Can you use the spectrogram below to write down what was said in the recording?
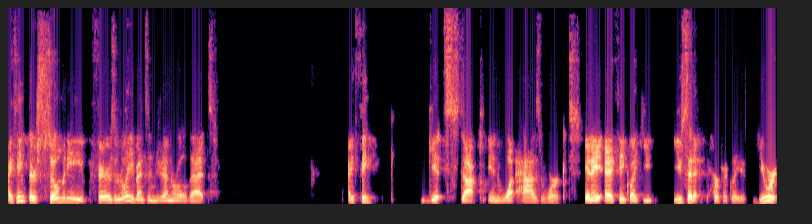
I think there's so many fairs and really events in general that I think get stuck in what has worked. And I, I think like you you said it perfectly. You were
